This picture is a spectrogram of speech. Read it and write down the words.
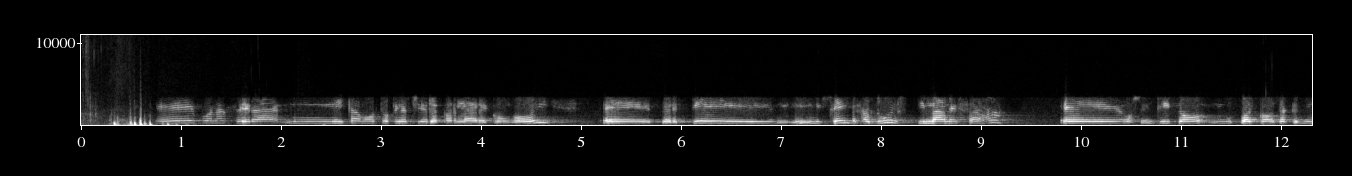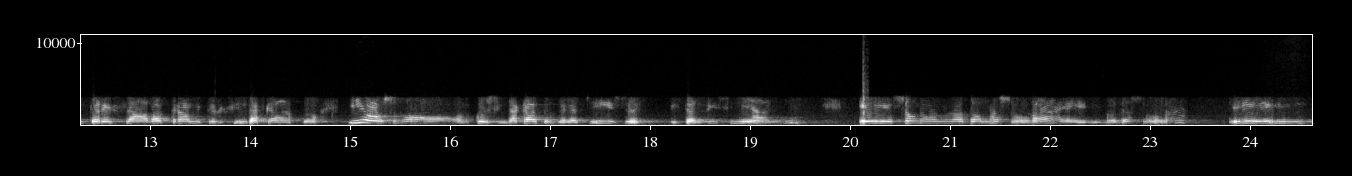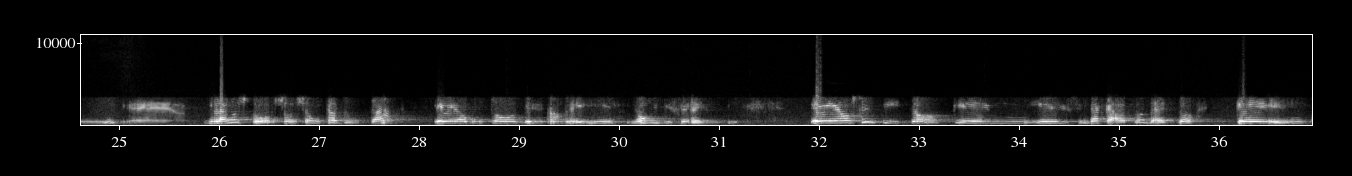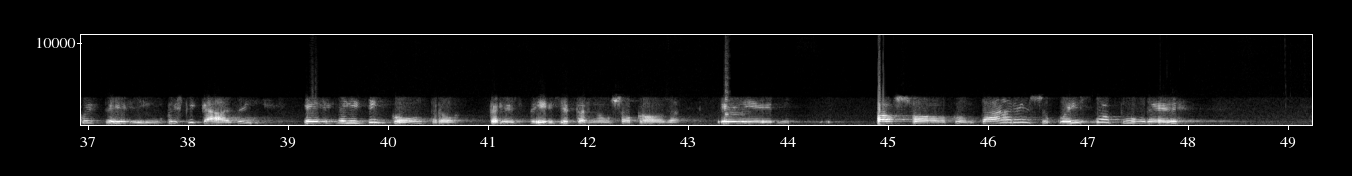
Eh, buonasera, Mm, mi fa molto piacere parlare con voi eh, perché mi sembra due settimane fa eh, ho sentito mm, qualcosa che mi interessava tramite il sindacato. Io sono col sindacato della CIS di tantissimi anni e sono una donna sola e vivo da sola. E, mm, eh, l'anno scorso sono caduta e ho avuto dei problemi non indifferenti. E ho sentito che mh, il sindacato ha detto che in, queste- in questi casi eh, venite incontro per le spese, per non so cosa. E posso contare su questo oppure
